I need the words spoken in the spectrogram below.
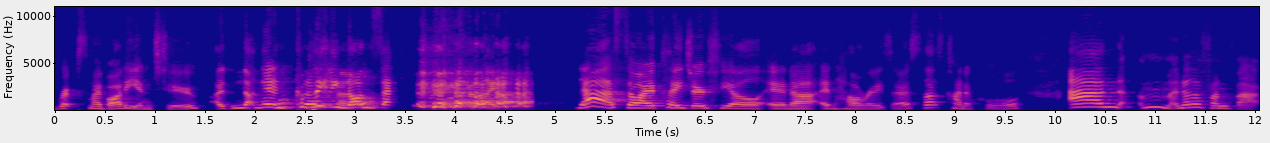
rips my body into uh, n- completely nonsense like, yeah, so I play feel in uh, in Hellraiser, so that's kind of cool. And mm, another fun fact.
